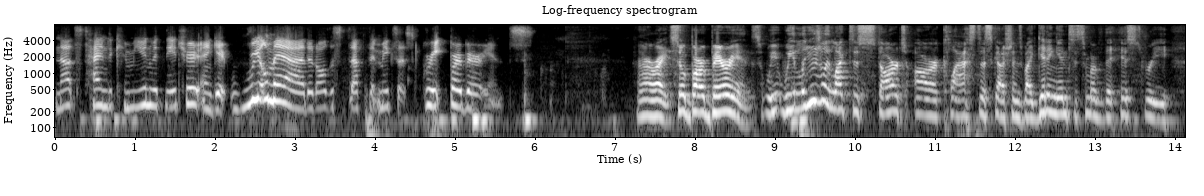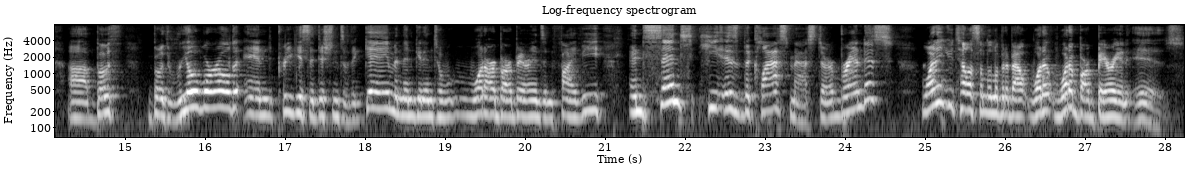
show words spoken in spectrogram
now it's time to commune with nature and get real mad at all the stuff that makes us great barbarians. All right, so barbarians. We, we usually like to start our class discussions by getting into some of the history, uh, both both real world and previous editions of the game, and then get into what are barbarians in 5e. And since he is the class master, Brandes, why don't you tell us a little bit about what a, what a barbarian is?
